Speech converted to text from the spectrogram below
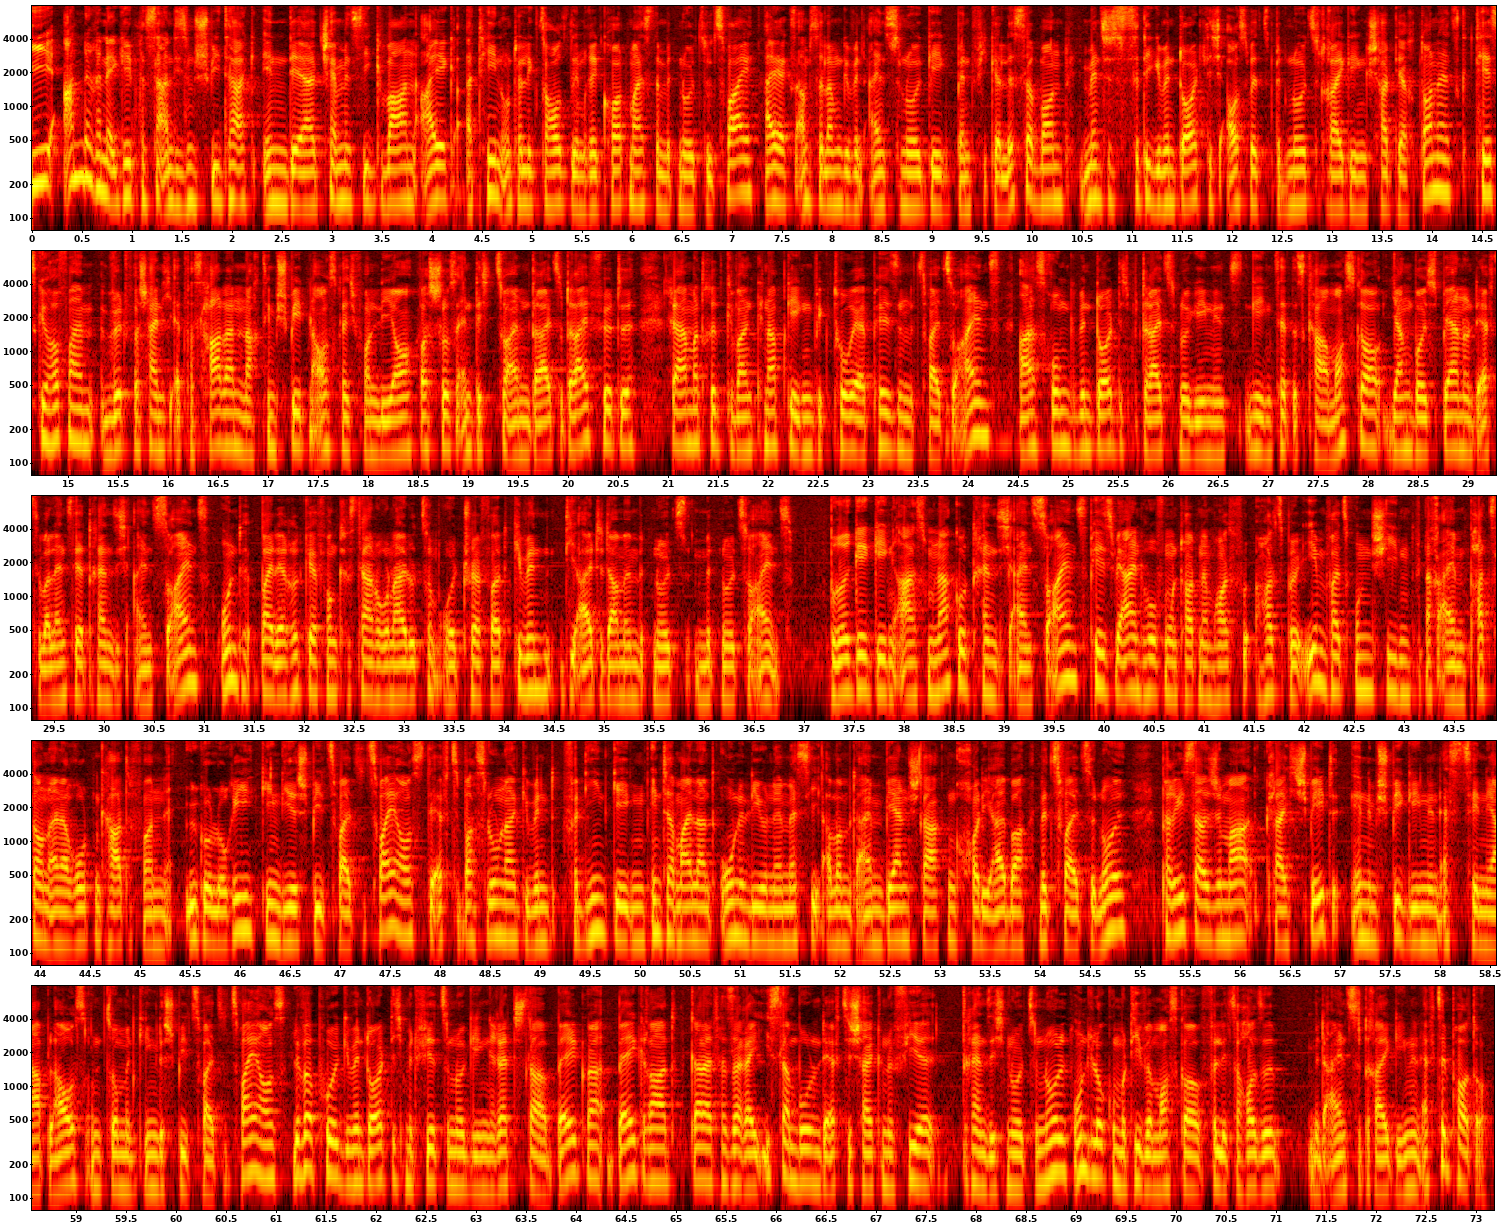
Die anderen Ergebnisse an diesem Spieltag in der Champions League waren Ajax Athen unterliegt zu Hause dem Rekordmeister mit 0 zu 2. Ajax Amsterdam gewinnt 1 zu 0 gegen Benfica Lissabon. Manchester City gewinnt deutlich auswärts mit 0 zu 3 gegen Shakhtar Donetsk. TSG Hoffenheim wird wahrscheinlich etwas hadern nach dem späten Ausgleich von Lyon, was schlussendlich zu einem 3 zu 3 führte. Real Madrid gewann knapp gegen Viktoria Pilsen mit 2 zu 1. AS Rom gewinnt deutlich mit 3 zu 0 gegen, gegen ZSK Moskau. Young Boys Bern und der FC Valencia trennen sich 1 zu 1 und bei der Rückkehr von Cristiano Ronaldo zum Old Trafford gewinnt die alte Dame mit 0, mit 0 zu 1. Brügge gegen AS Monaco trennen sich 1 zu 1. PSV Eindhoven und Tottenham Hotspur ebenfalls unentschieden. Nach einem Patzer und einer roten Karte von Hugo Lori ging dieses Spiel 2 zu 2 aus. Der FC Barcelona gewinnt verdient gegen Inter Mailand ohne Lionel Messi, aber mit einem bärenstarken Jordi Alba mit 2 zu 0. Paris Saint-Germain gleicht spät in dem Spiel gegen den SC Neapel aus und somit ging das Spiel 2 zu 2 aus. Liverpool gewinnt deutlich mit 4 zu 0 gegen Red Star Belgrad. Galatasaray Istanbul und der FC Schalke 04 trennen sich 0 zu 0 und Lokomotive Moskau verliert zu Hause mit 1 zu 3 gegen den FC Porto.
